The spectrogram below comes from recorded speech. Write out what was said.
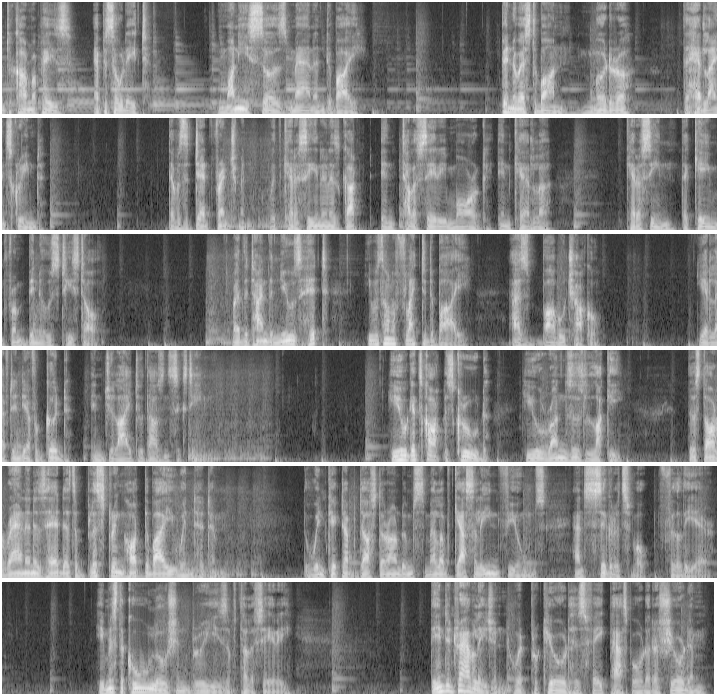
welcome to Karma Pays, Episode 8 Money Serves Man in Dubai. Bindu Esteban, murderer, the headline screamed. There was a dead Frenchman with kerosene in his gut in Thalassery morgue in Kerala. Kerosene that came from Binu's tea stall. By the time the news hit, he was on a flight to Dubai as Babu Chako. He had left India for good in July 2016. He who gets caught is screwed. He who runs is lucky. This thought ran in his head as a blistering hot Dubai wind hit him. The wind kicked up dust around him, smell of gasoline fumes and cigarette smoke filled the air. He missed the cool ocean breeze of Thalassery. The Indian travel agent who had procured his fake passport had assured him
